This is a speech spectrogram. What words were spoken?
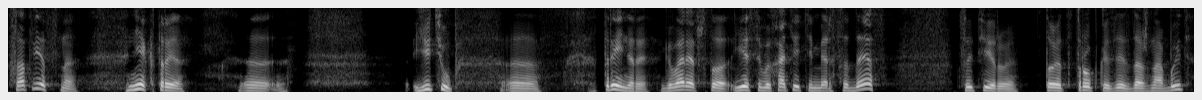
Соответственно, некоторые э, YouTube э, тренеры говорят, что если вы хотите Mercedes, цитирую, то эта трубка здесь должна быть.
